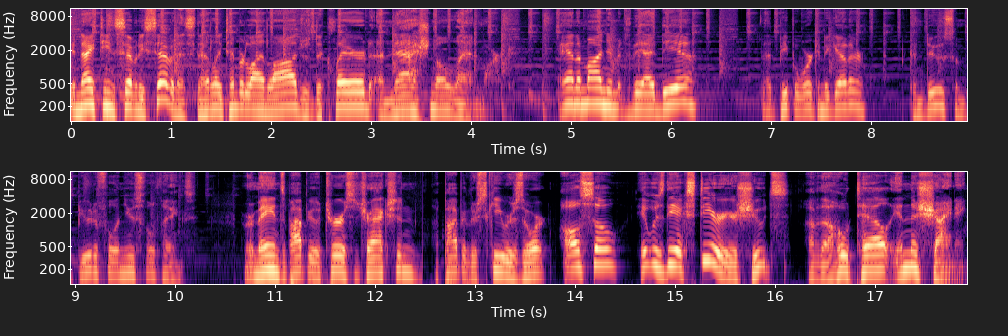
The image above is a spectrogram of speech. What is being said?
In 1977, incidentally, Timberline Lodge was declared a national landmark and a monument to the idea that people working together can do some beautiful and useful things. It remains a popular tourist attraction, a popular ski resort. Also, it was the exterior shoots of the hotel in The Shining.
